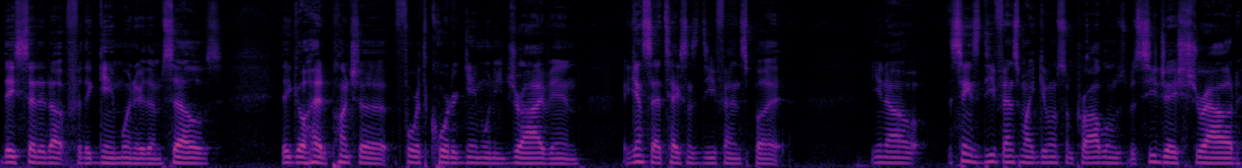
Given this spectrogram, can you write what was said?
They set it up for the game winner themselves. They go ahead punch a fourth quarter game winning drive in against that Texans defense, but you know, Saints defense might give them some problems, but CJ Stroud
